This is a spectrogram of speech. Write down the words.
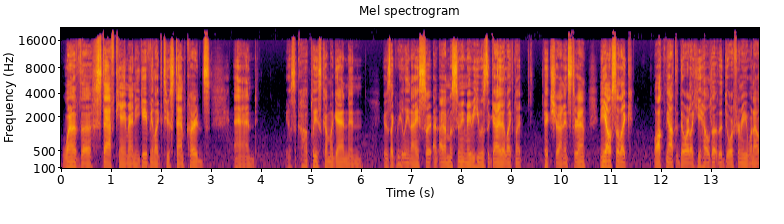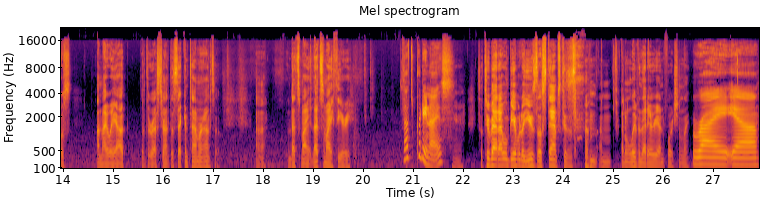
one of the staff came and he gave me like two stamp cards, and he was like, "Oh, please come again," and it was like really nice. So I, I'm assuming maybe he was the guy that liked my picture on Instagram, and he also like walked me out the door, like he held out the door for me when I was on my way out of the restaurant the second time around. So uh, that's my that's my theory. That's pretty nice. Yeah. So too bad I won't be able to use those stamps because I'm, I'm I don't live in that area, unfortunately. Right, yeah.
